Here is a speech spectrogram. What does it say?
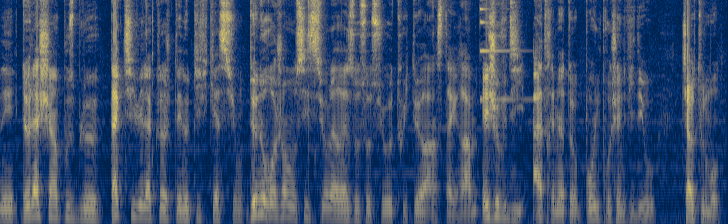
de lâcher un pouce bleu, d'activer la cloche des notifications, de nous rejoindre aussi sur les réseaux sociaux, Twitter, Instagram. Et je vous dis à très bientôt pour une prochaine vidéo. Ciao tout le monde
